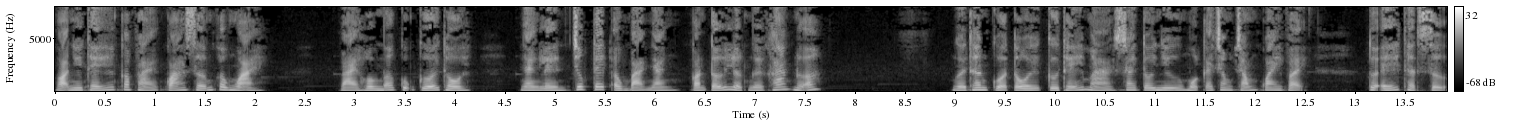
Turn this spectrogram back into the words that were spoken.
gọi như thế có phải quá sớm không ngoại? Vài hôm nữa cũng cưới thôi, nhanh lên chúc Tết ông bà nhanh, còn tới lượt người khác nữa. Người thân của tôi cứ thế mà xoay tôi như một cái trong chóng quay vậy. Tôi ế thật sự,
